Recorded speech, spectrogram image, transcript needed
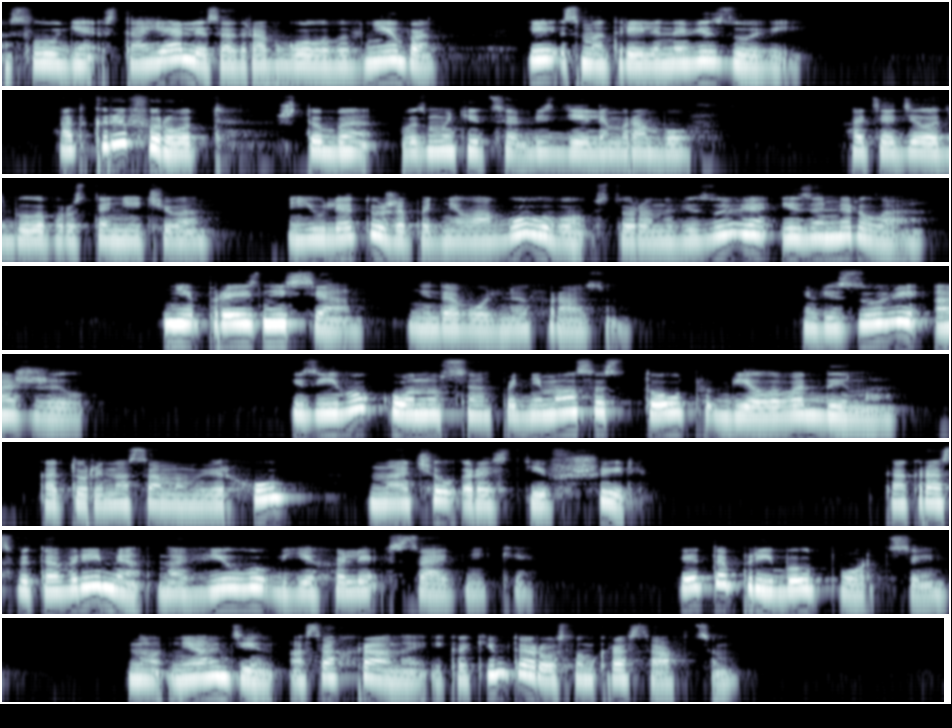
Слуги стояли, задрав головы в небо, и смотрели на Везувий. Открыв рот, чтобы возмутиться бездельем рабов. Хотя делать было просто нечего. Юлия тоже подняла голову в сторону Везувия и замерла, не произнеся недовольную фразу. Везувий ожил. Из его конуса поднимался столб белого дыма, который на самом верху начал расти вширь. Как раз в это время на виллу въехали всадники. Это прибыл порции, но не один, а с охраной и каким-то рослым красавцем.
